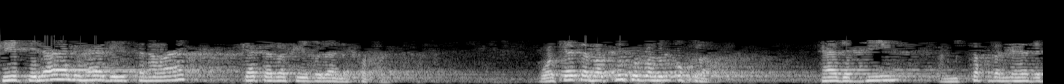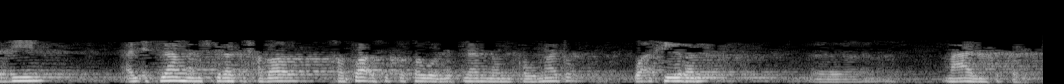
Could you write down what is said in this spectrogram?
في خلال هذه السنوات كتب في ظلال القرآن. وكتب كتبه الأخرى هذا الدين المستقبل لهذا الدين الإسلام ومشكلات الحضارة خصائص التصور الإسلامي ومقوماته وأخيرا آه، معالم في الطريق.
